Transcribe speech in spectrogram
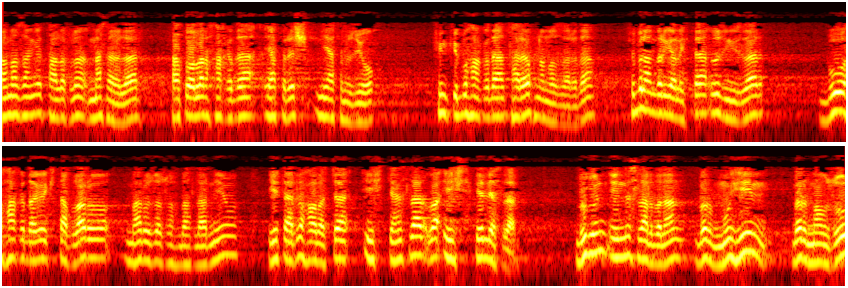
ramazonga taalluqli masalalar fatvolar haqida gapirish niyatimiz yo'q. Chunki bu haqida taroveh namozlarida shu bilan birgalikda o'zingizlar bu haqidagi kitoblaru ma'ruza suhbatlarniyu yetarli holatda eshitgansizlar va eshitib kelyapsizlar. Bugun endi sizlar bilan bir muhim bir mavzu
